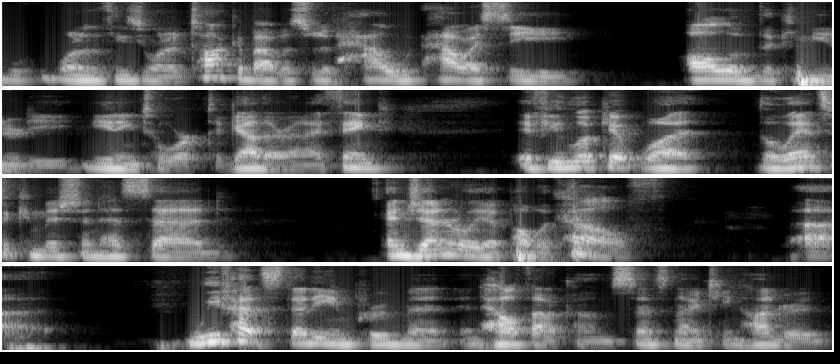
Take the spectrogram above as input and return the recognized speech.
one of the things you wanted to talk about was sort of how how I see all of the community needing to work together. And I think if you look at what the Lancet Commission has said, and generally at public health, uh, We've had steady improvement in health outcomes since 1900,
